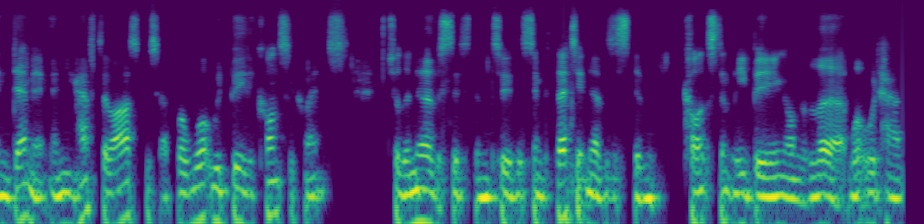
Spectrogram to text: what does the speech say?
endemic. And you have to ask yourself, well, what would be the consequence to the nervous system, to the sympathetic nervous system constantly being on alert? What would have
